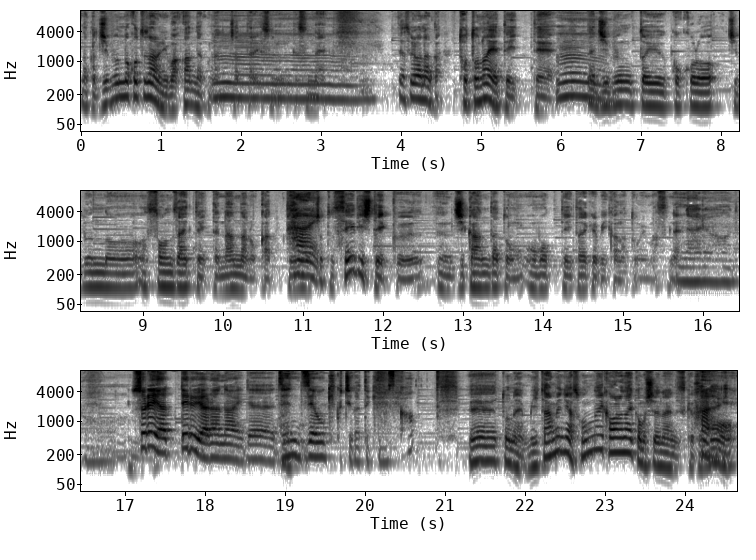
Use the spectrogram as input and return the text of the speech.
なんか自分のことなのに分かんなくなっちゃったりするんですね。でそれはなんか整えていって自分という心自分の存在って一体何なのかっていうのはい。をちょっと整理していくうん時間だと思っていただければいいかなと思いますね。なるほど。それやってるやらないで全然大きく違ってきますか、えっ、とね見た目にはそんなに変わらないかもしれないんですけども、はい。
